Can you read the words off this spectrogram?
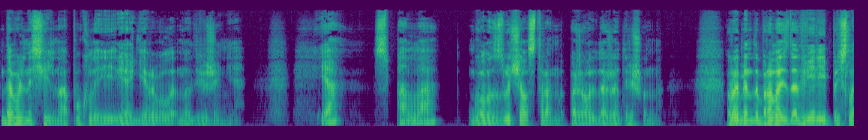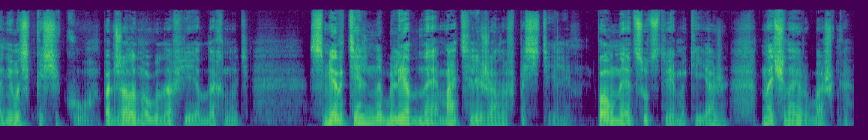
довольно сильно опухла и реагировала на движение. — Я спала. Голос звучал странно, пожалуй, даже отрешенно. Робин добралась до двери и прислонилась к косяку, поджала ногу, дав ей отдохнуть. Смертельно бледная мать лежала в постели. Полное отсутствие макияжа, ночная рубашка.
